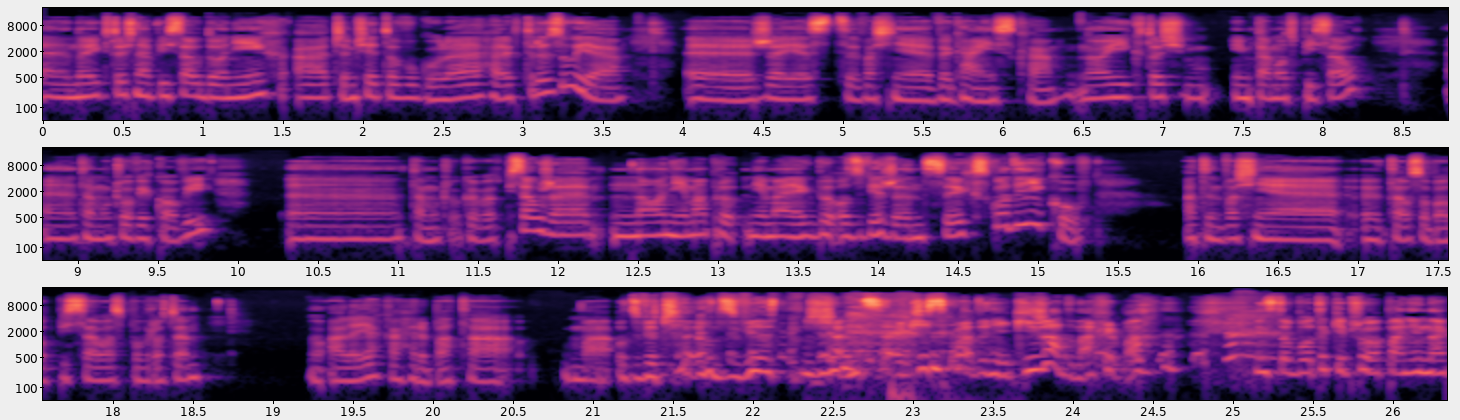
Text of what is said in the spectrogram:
Y, no i ktoś napisał do nich, a czym się to w ogóle charakteryzuje, że jest właśnie wegańska. No i ktoś im tam odpisał, temu człowiekowi, temu człowiekowi odpisał, że no nie ma, nie ma jakby odzwierzęcych składników. A ten właśnie ta osoba odpisała z powrotem, no ale jaka herbata ma odzwierzę, odzwierzęce jakieś składniki? Żadna chyba. Więc to było takie przyłapanie na,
